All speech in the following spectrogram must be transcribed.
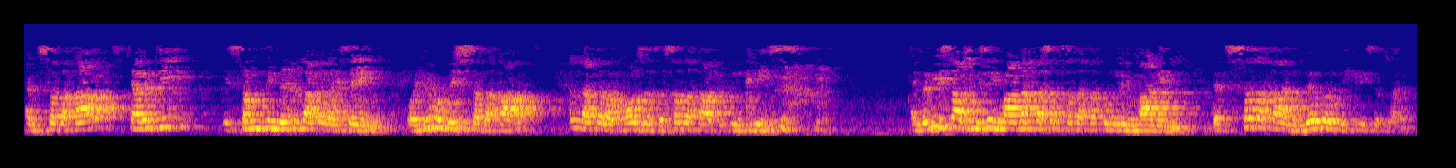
And sadaqat, charity, is something that Allah Ta'ala is saying, وَيُرْبِ الصَّدَقَاتِ Allah Ta'ala causes the sadaqah to increase. And the Nabi Sallallahu is saying, مَا نَقَسَتْ صَدَقَةٌ مِنْ مَالٍ That sadaqah never decreases wealth.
